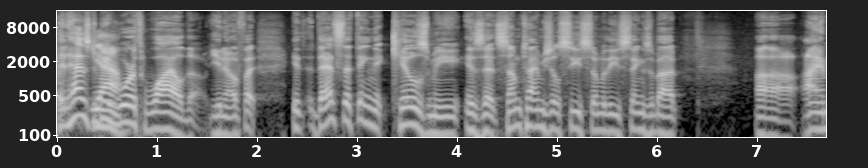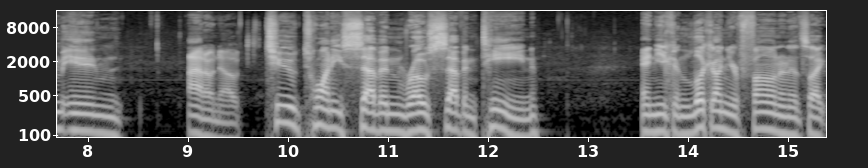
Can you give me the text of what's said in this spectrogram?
it has to yeah. be worthwhile, though. You know, if I, it, that's the thing that kills me is that sometimes you'll see some of these things about uh, I'm in, I don't know, two twenty seven row seventeen and you can look on your phone and it's like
